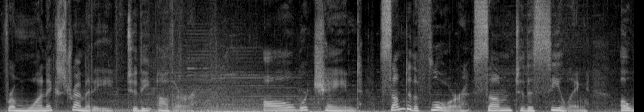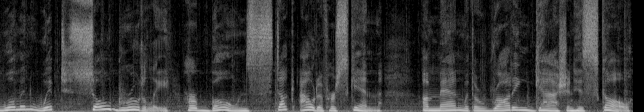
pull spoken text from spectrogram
from one extremity to the other. All were chained, some to the floor, some to the ceiling. A woman whipped so brutally her bones stuck out of her skin. A man with a rotting gash in his skull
